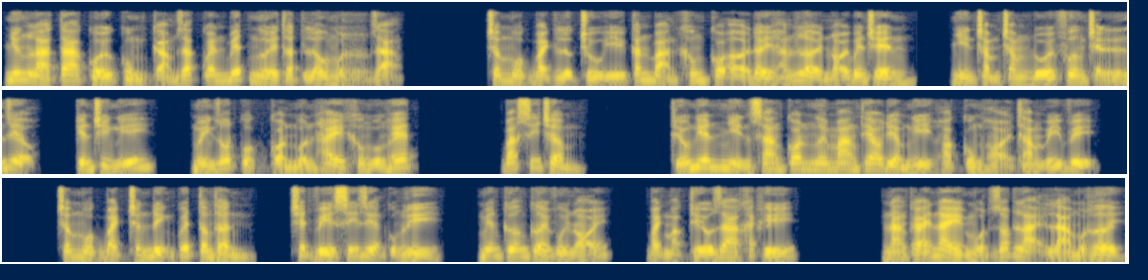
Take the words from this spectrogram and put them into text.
nhưng là ta cuối cùng cảm giác quen biết người thật lâu một dạng. Trầm Mục Bạch lực chú ý căn bản không có ở đây hắn lời nói bên trên, nhìn chằm chằm đối phương chén lớn rượu, kiên trì nghĩ, mình rốt cuộc còn muốn hay không uống hết. Bác sĩ Trầm. Thiếu niên nhìn sang con ngươi mang theo điểm nghi hoặc cùng hỏi thăm ý vị. Trầm Mục Bạch chấn định quyết tâm thần, chết vì sĩ diện cũng ly, miễn cưỡng cười vui nói, Bạch Mặc thiếu ra khách khí. Nàng cái này một rót lại là một hơi,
